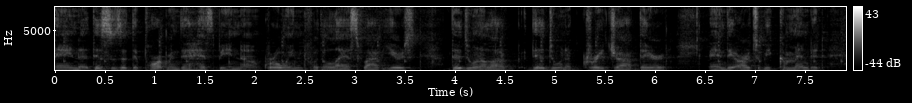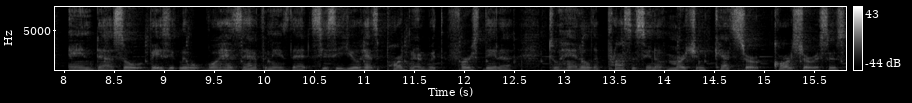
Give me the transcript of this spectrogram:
and uh, this is a department that has been uh, growing for the last five years. They're doing a lot of, they're doing a great job there, and they are to be commended. And uh, so basically, what has happened is that CCU has partnered with First Data to handle the processing of merchant card services.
